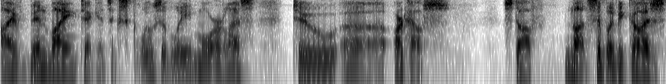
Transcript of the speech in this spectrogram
I've been buying tickets exclusively, more or less, to uh, art house stuff, not simply because,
